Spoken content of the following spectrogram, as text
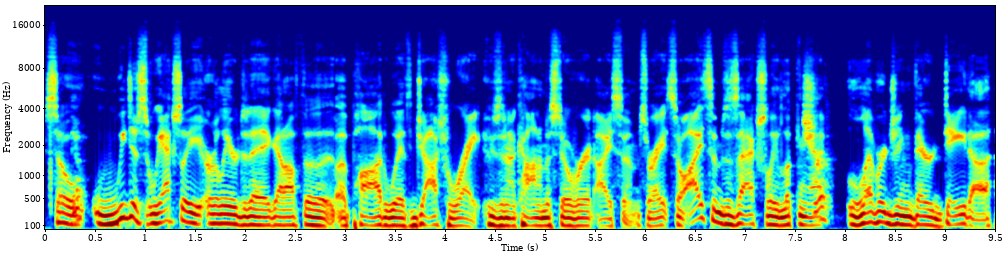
So yeah. we just we actually earlier today got off the a pod with Josh Wright, who's an economist over at iCIMS, right? So iCIMS is actually looking sure. at leveraging their data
